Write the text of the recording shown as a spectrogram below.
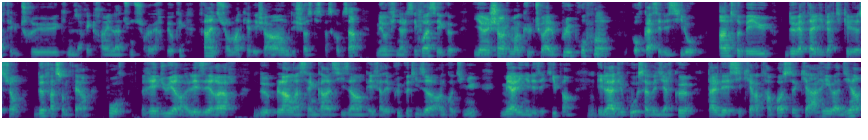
fait le truc, il nous a fait cramer de la thune sur le RP, ok. Fine, sûrement qu'il y a des gens ou des choses qui se passent comme ça, mais au final, c'est quoi? C'est qu'il y a un changement culturel plus profond pour casser des silos entre BU, de verticalisation, de façon de faire, pour réduire les erreurs de plan à 5 ans, à 6 ans et faire des plus petites erreurs en continu, mais aligner les équipes. Mmh. Et là, du coup, ça veut dire que tu as le DSI qui rentre en poste, qui arrive à dire,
